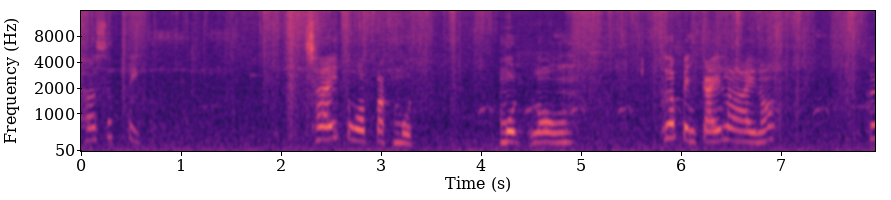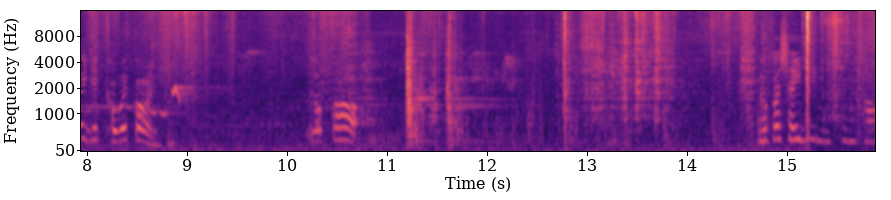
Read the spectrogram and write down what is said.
พลาสติก ใช้ตัวปักหมุดหมุดลง เพื่อเป็นไกด์ไลน์เนาะเพื่อยึดเขาไว้ก่อน แล้วก็ แล้วก็ใช้ดินคลุมเขา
